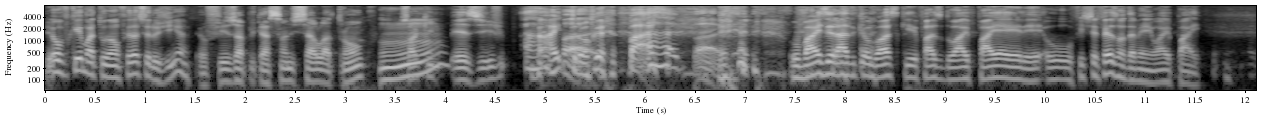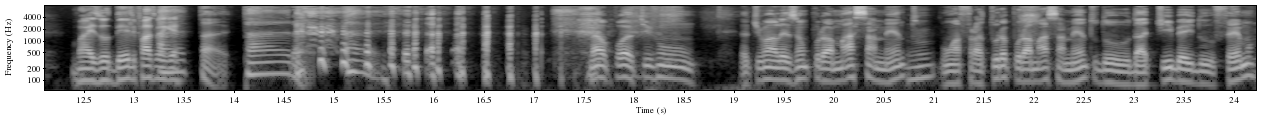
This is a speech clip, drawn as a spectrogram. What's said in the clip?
Eu fiquei, mas tu não fez a cirurgia? Eu fiz a aplicação de célula-tronco, Hum. só que exige... Ai, pai. troca. Para. Ai, pai. O mais irado que eu gosto que faz o do iPai é ele. O Fischer fez um também, o iPai. Mas o dele faz como é que Ai, é? pai, para. Ai. Não, pô, eu tive um... Eu tive uma lesão por amassamento, Uhum. uma fratura por amassamento do, da tíbia e do fêmur.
